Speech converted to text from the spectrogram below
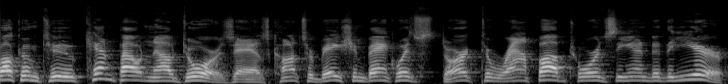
Welcome to Kent Boughton Outdoors as conservation banquets start to wrap up towards the end of the year.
